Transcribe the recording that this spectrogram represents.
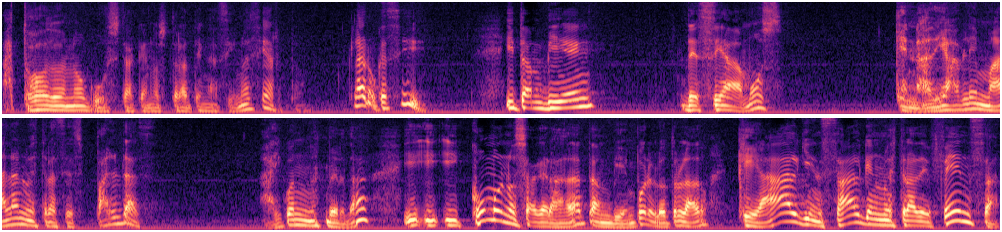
A todos nos gusta que nos traten así, ¿no es cierto? Claro que sí. Y también deseamos que nadie hable mal a nuestras espaldas. Ay, cuando, ¿verdad? Y, y, cómo nos agrada también, por el otro lado, que alguien salga en nuestra defensa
